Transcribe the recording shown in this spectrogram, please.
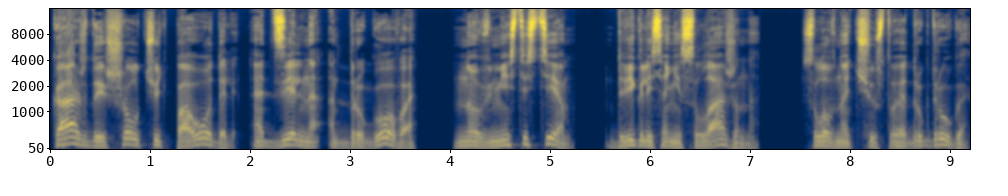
Каждый шел чуть поодаль, отдельно от другого, но вместе с тем двигались они слаженно, словно чувствуя друг друга.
